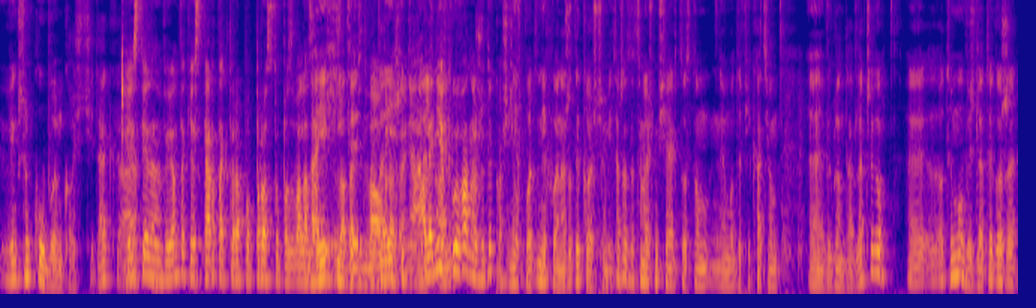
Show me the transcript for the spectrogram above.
większym kubłem kości, tak? A- Jest jeden wyjątek, jest karta, która po prostu pozwala Daje za, hity, zadać dwa obrażenia, hity, ale, ale- nie ale- wpływa na rzuty kością. nie, wpływa, nie wpływa na rzuty kością. I cały czas zastanawialiśmy się, jak to z tą e, modyfikacją e, wygląda. Dlaczego e, o tym mówisz? Dlatego, że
